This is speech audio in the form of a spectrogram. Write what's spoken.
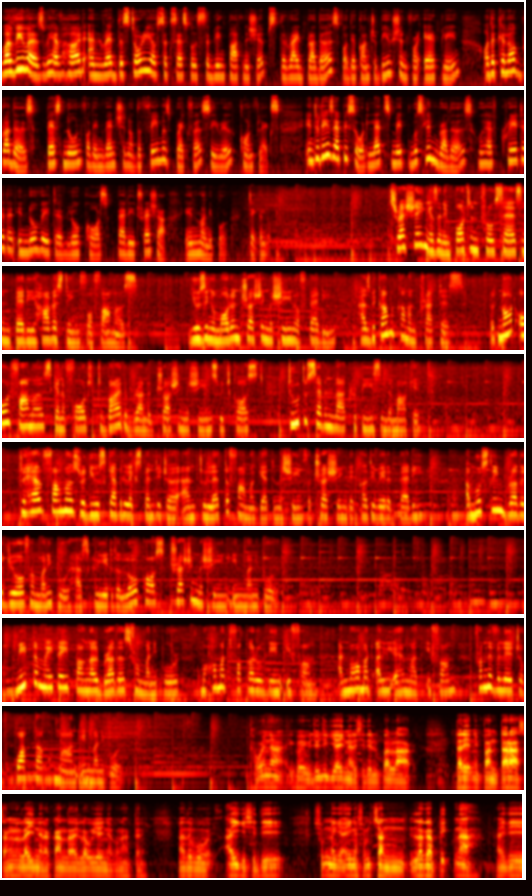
Well, viewers, we have heard and read the story of successful sibling partnerships, the Wright brothers for their contribution for airplane, or the Kellogg brothers, best known for the invention of the famous breakfast cereal cornflakes. In today's episode, let's meet Muslim brothers who have created an innovative low-cost paddy thresher in Manipur. Take a look. Threshing is an important process in paddy harvesting for farmers. Using a modern threshing machine of paddy has become a common practice, but not all farmers can afford to buy the branded threshing machines which cost 2 to 7 lakh rupees in the market. To help farmers reduce capital expenditure and to let the farmer get a machine for threshing their cultivated paddy, a Muslim brother duo from Manipur has created a low-cost threshing machine in Manipur. Meet the Meitei Pangal brothers from Manipur, Muhammad Fakaruddin Epham and Muhammad Ali Ahmad Epham from the village of Kwakta Khuman in Manipur. ꯊꯑꯣꯏꯅ ꯑꯩꯈꯣꯏ ꯍꯧꯖꯤꯛ ꯍꯧꯖꯤꯛ ꯌꯩꯅꯔꯤꯁꯤꯗꯤ ꯂꯨꯄꯥ ꯂꯥꯛ ꯇꯔꯦꯠ ꯅꯤꯄꯥꯜ ꯇꯔꯥ ꯆꯪꯅ ꯂꯩꯅꯔꯀꯥꯟꯗ ꯂꯧ ꯌꯩꯅꯕ ꯉꯥꯛꯇꯅꯤ ꯑꯗꯨꯕꯨ ꯑꯩꯒꯤꯁꯤꯗꯤ ꯁꯨꯞꯅꯒꯤ ꯑꯩꯅ ꯁꯨꯝ ꯆꯜꯂꯒ ꯄꯤꯛꯅ ꯍꯥꯏꯗꯤ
